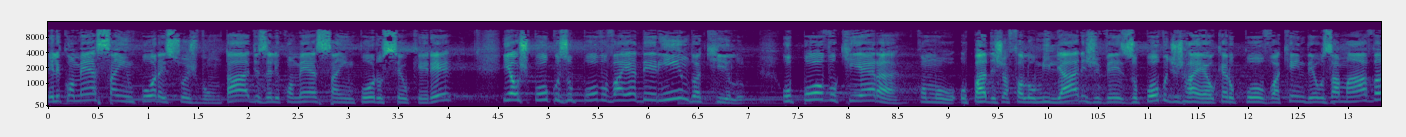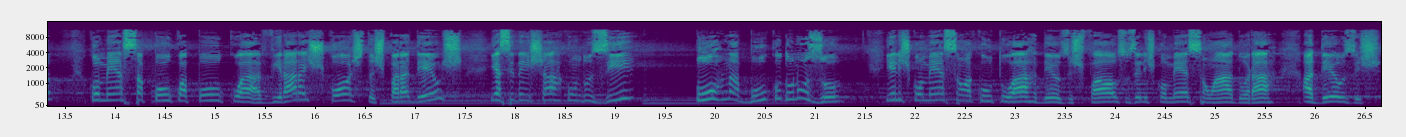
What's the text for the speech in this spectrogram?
Ele começa a impor as suas vontades, ele começa a impor o seu querer, e aos poucos o povo vai aderindo àquilo. O povo que era, como o padre já falou milhares de vezes, o povo de Israel, que era o povo a quem Deus amava, começa pouco a pouco a virar as costas para Deus e a se deixar conduzir por Nabucodonosor. E eles começam a cultuar deuses falsos, eles começam a adorar a deuses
